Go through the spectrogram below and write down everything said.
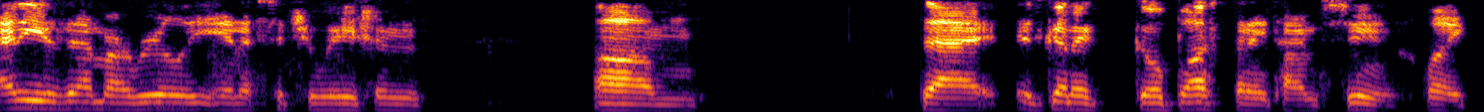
any of them are really in a situation um, that is going to go bust anytime soon. Like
